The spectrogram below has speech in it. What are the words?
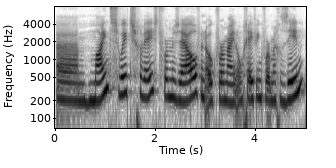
um, mind switch geweest voor mezelf en ook voor mijn omgeving, voor mijn gezin.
